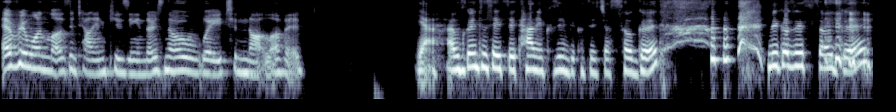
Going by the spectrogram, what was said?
everyone loves Italian cuisine. There's no way to not love it. Yeah, I was going to say it's Italian cuisine because it's just so good. because it's so good.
